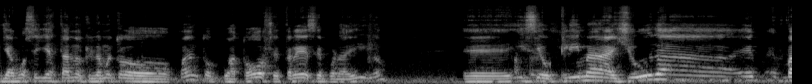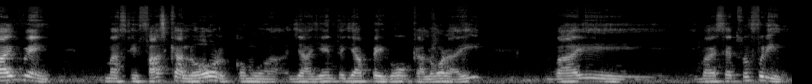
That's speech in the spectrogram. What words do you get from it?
já você já está no quilômetro, quanto? 14, 13 por aí, não? É, e se o clima ajuda, é, vai bem. Mas se faz calor, como já a gente já pegou calor aí, vai, vai ser sofrido.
